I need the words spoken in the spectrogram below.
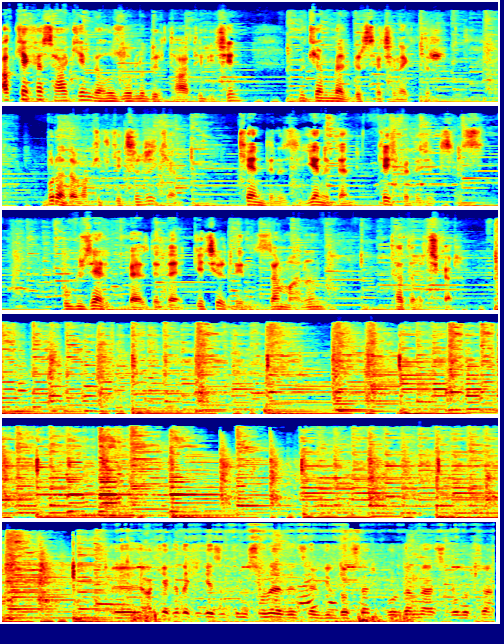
Akyaka sakin ve huzurlu bir tatil için mükemmel bir seçenektir. Burada vakit geçirirken kendinizi yeniden keşfedeceksiniz. Bu güzel beldede geçirdiğiniz zamanın tadını çıkar. Akyaka'daki gezintimiz sona erdi sevgili dostlar. Buradan nasip olursa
